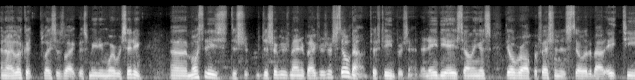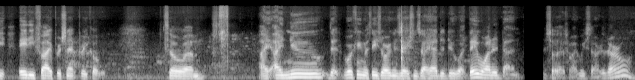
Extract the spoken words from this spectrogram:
And I look at places like this meeting where we're sitting. Uh, most of these distri- distributors, manufacturers are still down 15%. And ADA is telling us the overall profession is still at about 80, 85% pre COVID. So, um, I, I knew that working with these organizations, I had to do what they wanted done. So that's why we started our own.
